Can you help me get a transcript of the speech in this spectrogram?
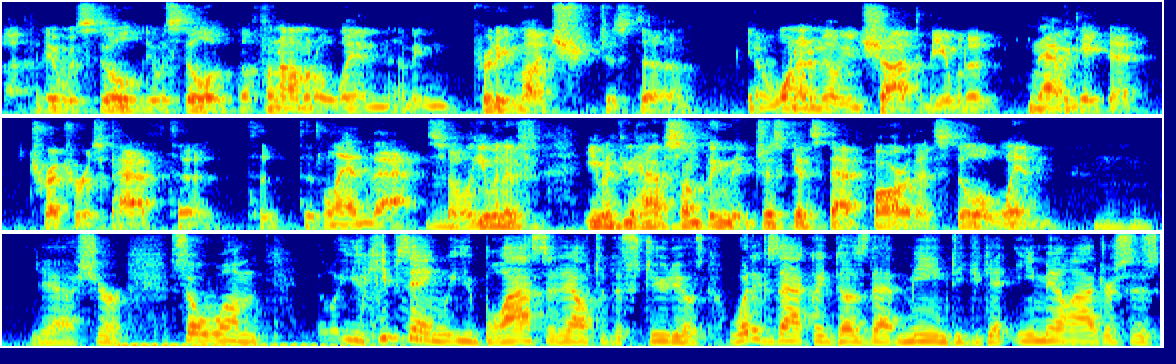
uh, it was still it was still a, a, phenomenal win. I mean, pretty much just a you know one in a million shot to be able to navigate that treacherous path to to, to land that. Mm-hmm. So even if even if you have something that just gets that far, that's still a win. Mm-hmm. Yeah, sure. So um, you keep saying you blasted it out to the studios. What exactly does that mean? Did you get email addresses?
